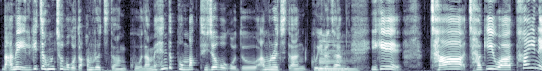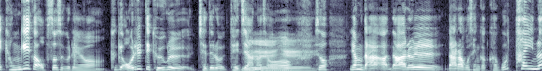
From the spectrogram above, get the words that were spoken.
남의 일기장 훔쳐보고도 아무렇지도 않고 남의 핸드폰 막 뒤져보고도 아무렇지도 않고 이런 음. 사람들. 이게 자 자기와 타인의 경계가 없어서 그래요. 그게 어릴 때 교육을 제대로 되지 예, 않아서. 예. 그래서 그냥 나 나를 나라고 생각하고 타인은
